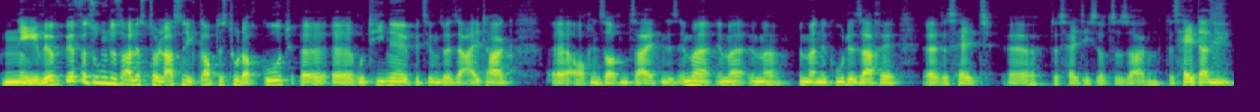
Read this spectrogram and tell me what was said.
nee, wir, wir versuchen das alles zu lassen. Ich glaube, das tut auch gut. Äh, äh, Routine bzw. Alltag, äh, auch in solchen Zeiten, ist immer, immer, immer, immer eine gute Sache. Äh, das hält, das hält dich sozusagen, das hält dann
